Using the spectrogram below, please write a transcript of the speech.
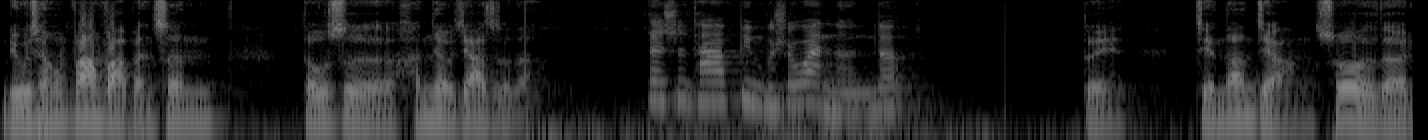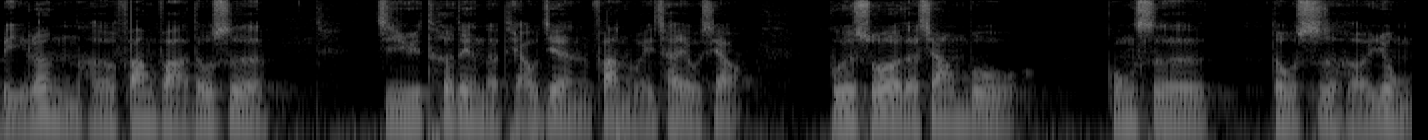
流程方法本身都是很有价值的。但是它并不是万能的。对。简单讲，所有的理论和方法都是基于特定的条件范围才有效，不是所有的项目公司都适合用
